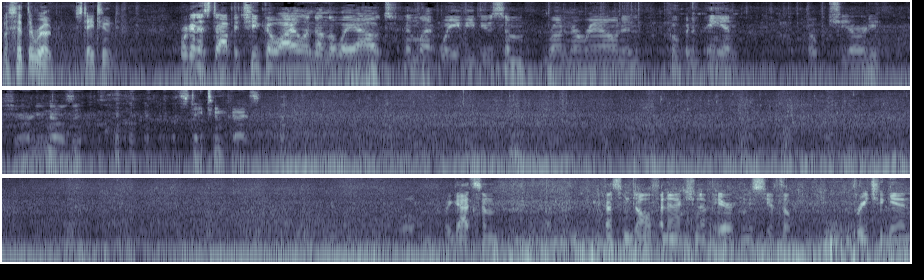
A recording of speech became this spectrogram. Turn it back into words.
let's hit the road. Stay tuned. We're gonna stop at Chico Island on the way out and let Wavey do some running around and pooping and peeing. Oh, she already, she already knows it. Stay tuned, guys. We got some got some dolphin action up here. Let me see if they'll breach again.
